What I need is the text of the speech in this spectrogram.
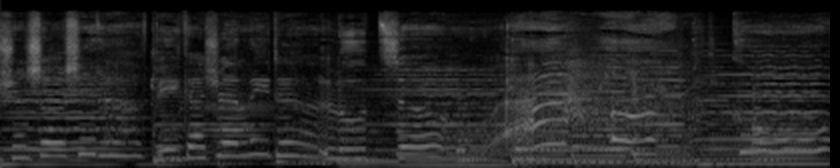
选熟悉的，避开绚丽的路走。啊，Go。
